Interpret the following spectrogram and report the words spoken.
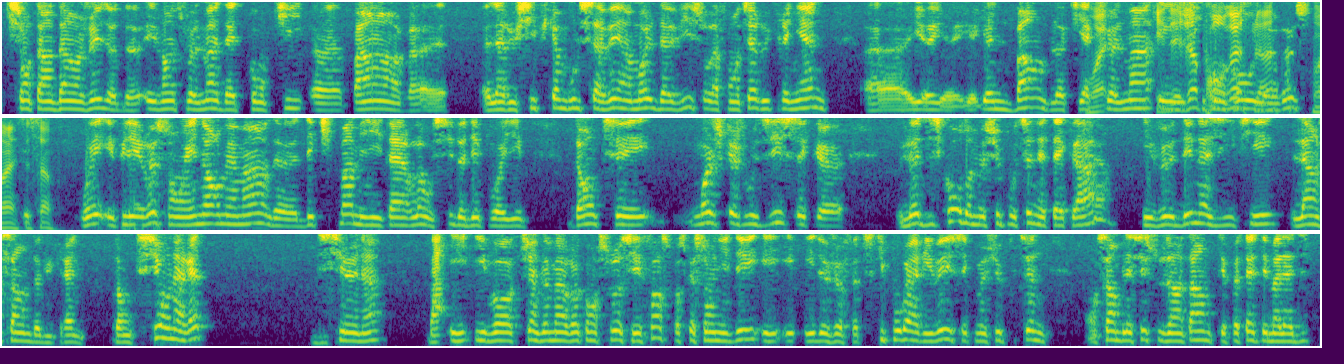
qui sont en danger de, éventuellement d'être conquis euh, par euh, la Russie. Puis comme vous le savez, en Moldavie, sur la frontière ukrainienne, il y, a une bande qui actuellement est, déjà pro-russe. Ouais, c'est ça. Oui, et puis les Russes ont énormément d'équipements militaires là aussi de déployer. Donc c'est moi ce que je vous dis, c'est que le discours de M. Poutine était clair. Il veut dénazifier l'ensemble de l'Ukraine. Donc si on arrête d'ici un an, ben, il, va tout simplement reconstruire ses forces parce que son idée est, déjà faite. Ce qui pourrait arriver, c'est que M. Poutine, on semble laisser sous-entendre que peut-être des maladies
